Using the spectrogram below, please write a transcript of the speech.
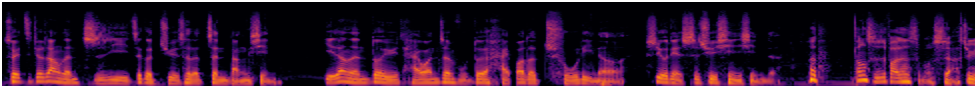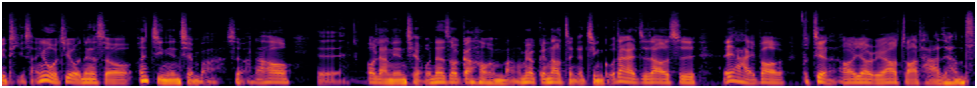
所以这就让人质疑这个决策的正当性，也让人对于台湾政府对海豹的处理呢是有点失去信心的。那当时是发生什么事啊？具体上，因为我记得我那个时候，嗯，几年前吧，是吧？然后，对，哦，两年前，我那时候刚好很忙，没有跟到整个经过，大概知道是，哎，海豹不见了，然后要人要抓它这样子。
